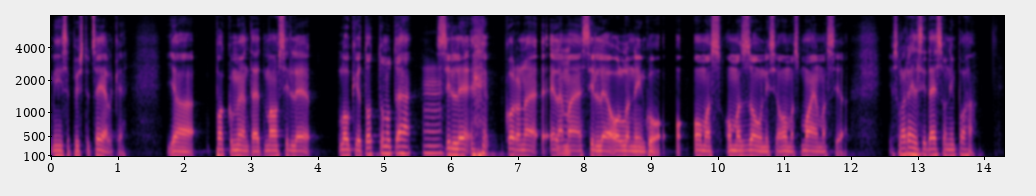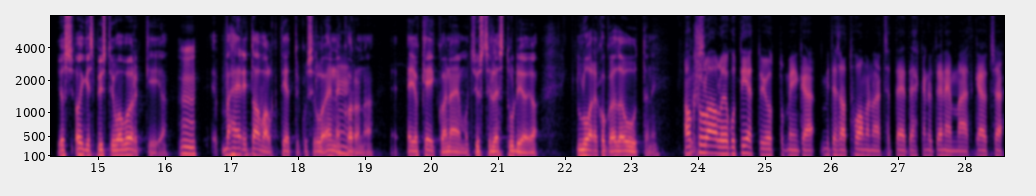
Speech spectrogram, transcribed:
mihin sä pystyt sen jälkeen. Ja pakko myöntää, että mä oon sille Louki jo tottunut tähän mm. sille korona-elämään mm. ja sille olla niin kuin omassa omas zoneissa ja omassa maailmassa. Ja jos ollaan rehellisiä, ei se ole niin paha. Jos oikeasti pystyy vaan workkiin ja Mm. vähän eri tavalla tietty kuin silloin ennen mm. koronaa. Ei ole keikkoja näin, mutta just sille studio ja luoda koko ajan uutta. Niin Onko sulla ollut joku tietty juttu, minkä, miten sä oot huomannut, että sä teet ehkä nyt enemmän, että käyt sä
